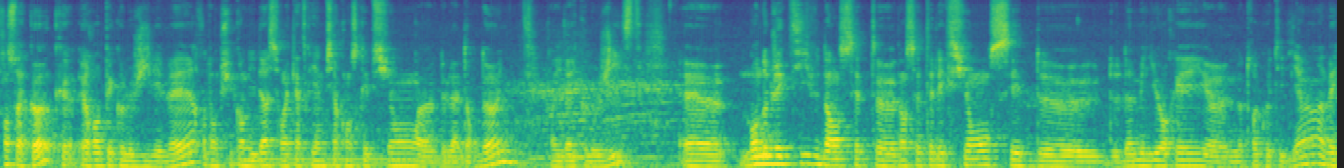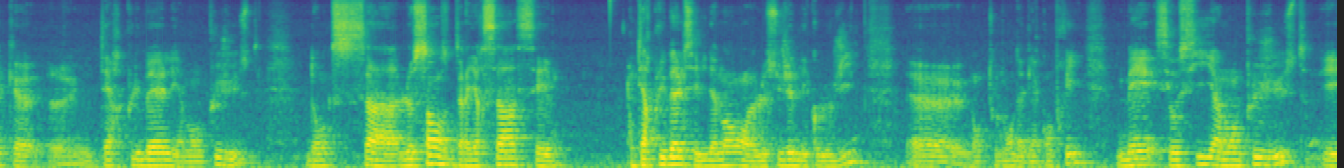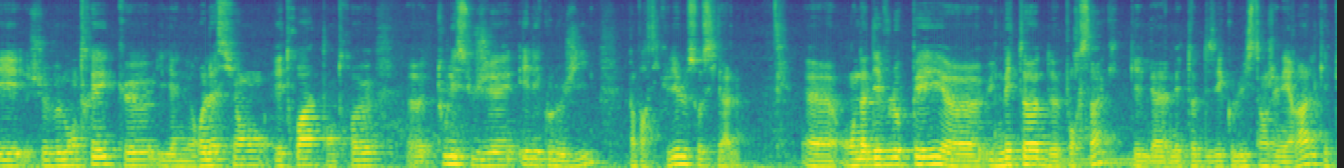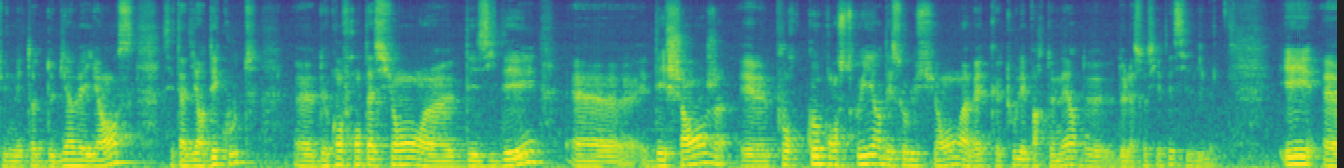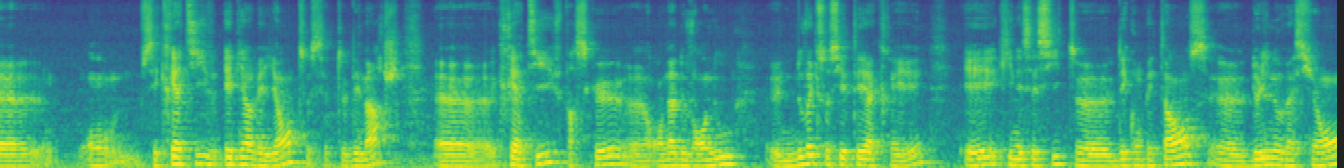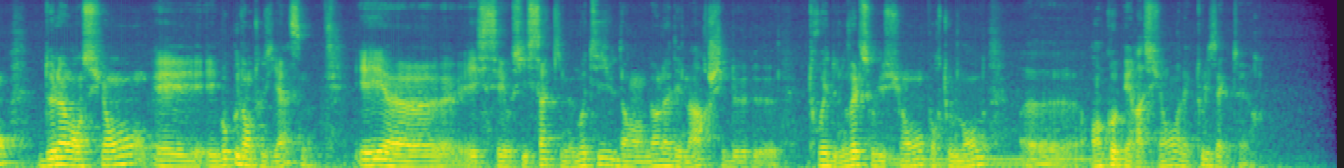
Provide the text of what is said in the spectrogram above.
François Coq, Europe Écologie Les Verts. Donc, je suis candidat sur la quatrième circonscription euh, de la Dordogne, candidat écologiste. Euh, mon objectif dans cette, euh, dans cette élection, c'est d'améliorer de, notre quotidien avec une terre plus belle et un monde plus juste. Donc, le sens derrière ça, c'est terre plus belle, c'est évidemment le sujet de l'écologie. Euh, donc tout le monde a bien compris, mais c'est aussi un monde plus juste et je veux montrer qu'il y a une relation étroite entre euh, tous les sujets et l'écologie, en particulier le social. Euh, on a développé une méthode pour ça, qui est la méthode des écologistes en général, qui est une méthode de bienveillance, c'est-à-dire d'écoute, euh, de confrontation euh, des idées, euh, d'échanges pour co-construire des solutions avec tous les partenaires de, la société civile. Et c'est créative et bienveillante cette démarche, créative parce que on a devant nous une nouvelle société à créer et qui nécessite des compétences, de l'innovation, de l'invention et, beaucoup d'enthousiasme. Euh, et, c'est aussi ça qui me motive dans, la démarche, de, trouver de nouvelles solutions pour tout le monde euh, en coopération avec tous les acteurs.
